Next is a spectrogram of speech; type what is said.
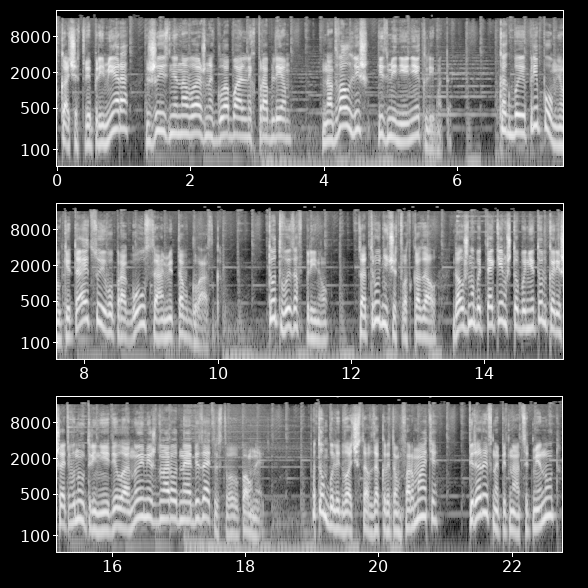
в качестве примера жизненно важных глобальных проблем, назвал лишь изменение климата. Как бы и припомнил китайцу его прогул саммита в Глазго. Тот вызов принял – Сотрудничество, сказал, должно быть таким, чтобы не только решать внутренние дела, но и международные обязательства выполнять. Потом были два часа в закрытом формате, перерыв на 15 минут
